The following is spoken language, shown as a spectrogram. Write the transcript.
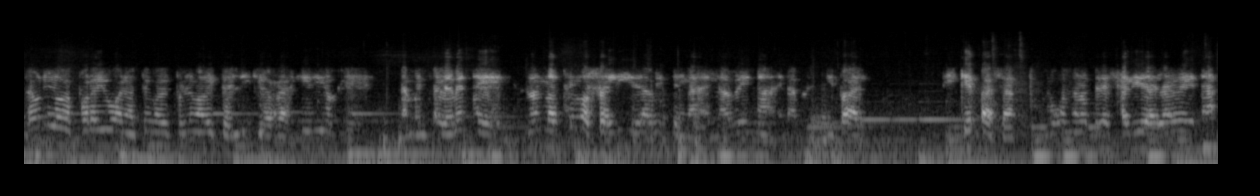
Lo único que por ahí, bueno, tengo el problema ¿viste, del líquido raquídeo que lamentablemente no, no tengo salida ¿viste? En, la, en la vena, en la principal. ¿Y qué pasa? Cuando no tenés salida de la vena,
